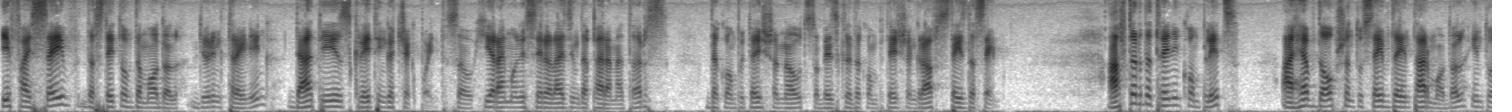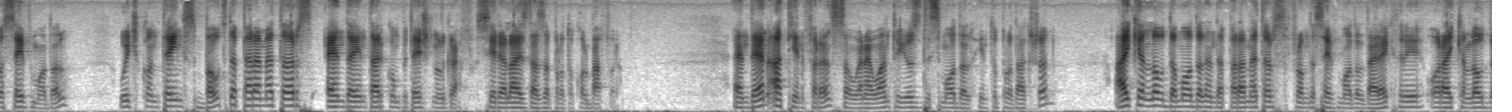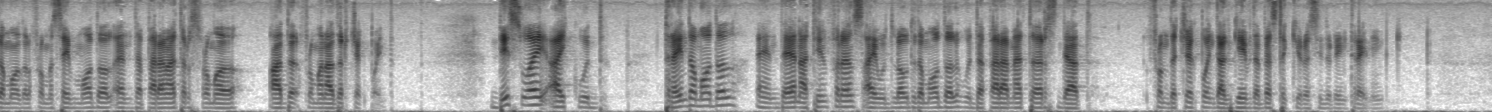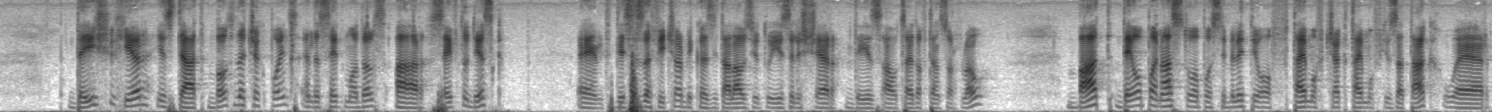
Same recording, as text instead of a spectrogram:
If I save the state of the model during training, that is creating a checkpoint. So here I'm only serializing the parameters, the computation nodes, so basically the computation graph stays the same. After the training completes, I have the option to save the entire model into a saved model which contains both the parameters and the entire computational graph, serialized as a protocol buffer. And then at inference, so when I want to use this model into production, I can load the model and the parameters from the save model directory, or I can load the model from a save model and the parameters from a other from another checkpoint. This way I could train the model and then at inference I would load the model with the parameters that from the checkpoint that gave the best accuracy during training. The issue here is that both the checkpoints and the state models are saved to disk, and this is a feature because it allows you to easily share these outside of TensorFlow. But they open us to a possibility of time of check, time of use attack, where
